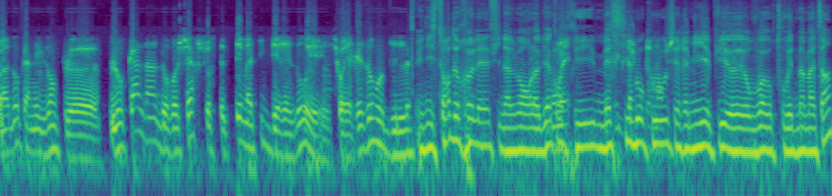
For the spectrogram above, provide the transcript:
Voilà donc un exemple euh, local hein, de recherche sur cette thématique des réseaux et sur les réseaux mobiles. Une histoire de relais finalement, on l'a bien Ouais, compris. Merci exactement. beaucoup Jérémy et puis euh, on va vous retrouver demain matin.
